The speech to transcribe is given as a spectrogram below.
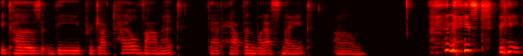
because the projectile vomit that happened last night um, needs to be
